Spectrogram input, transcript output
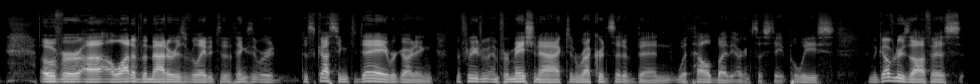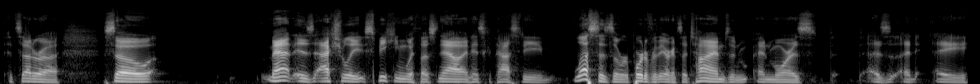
over uh, a lot of the matters related to the things that we're discussing today regarding the Freedom of Information Act and records that have been withheld by the Arkansas State Police and the governor's office, et cetera. So Matt is actually speaking with us now in his capacity less as a reporter for the Arkansas Times and, and more as as an, a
